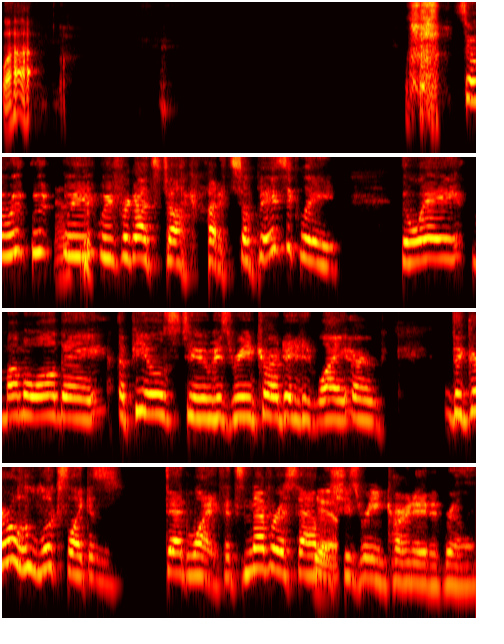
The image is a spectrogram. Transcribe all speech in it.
Wow. so we, we, we, we forgot to talk about it. So basically, the way Mamuwalde appeals to his reincarnated wife, or the girl who looks like his dead wife, it's never established Yeah. she's reincarnated, really.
